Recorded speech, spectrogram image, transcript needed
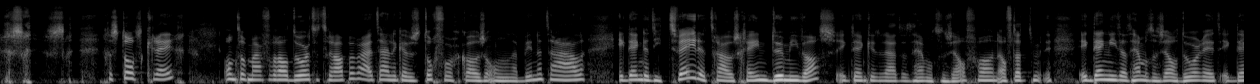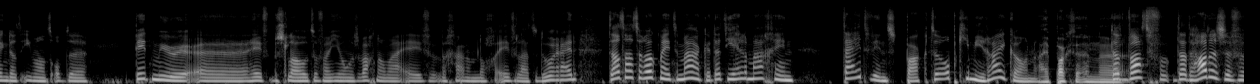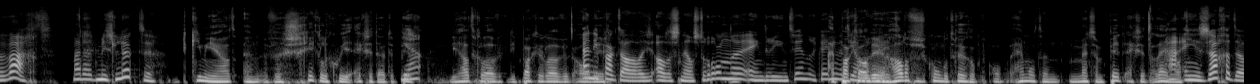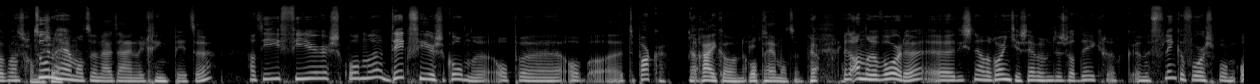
gestopt kreeg. Om toch maar vooral door te trappen. Maar uiteindelijk hebben ze toch voor gekozen om hem naar binnen te halen. Ik denk dat die tweede trouwens geen dummy was. Ik denk inderdaad dat Hamilton zelf gewoon... Of dat, ik denk niet dat Hamilton zelf doorreed. Ik denk dat iemand op de pitmuur eh, heeft besloten van... jongens, wacht nog maar even. We gaan hem nog even laten doorrijden. Dat had er ook mee te maken dat hij helemaal geen tijdwinst pakte op Kimi Räikkönen. Hij pakte een. eh, Dat, wat, dat hadden ze verwacht. Maar dat mislukte. Kimi had een verschrikkelijk goede exit uit de pit. Ja. Die had geloof ik, die pakte geloof ik en die alweer. pakte al alle snelste ronde, 1.23. Ik weet niet hij wat pakte hij alweer een halve seconde terug op, op Hamilton met zijn pit exit alleen. want- en je zag het ook, want toen bizar. Hamilton uiteindelijk ging pitten, had hij vier seconden, dik vier seconden op, eh, op eh, te pakken. Ja, Rijkonen op. Hamilton. Ja, Met andere woorden, eh, die snelle rondjes hebben hem dus wel degelijk een flinke voorsprong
